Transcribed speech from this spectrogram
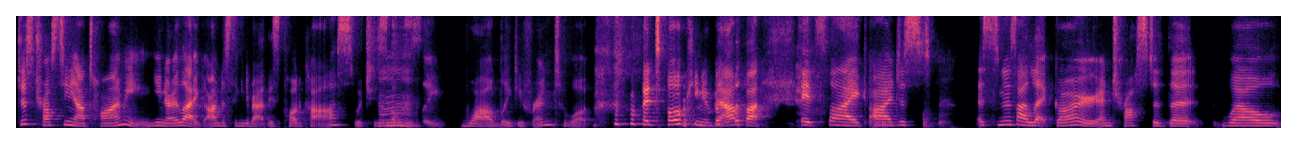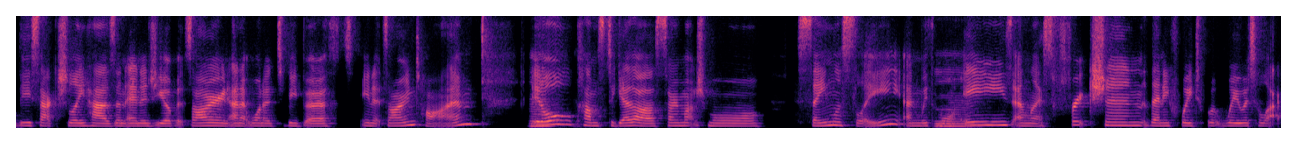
just trusting our timing you know like i'm just thinking about this podcast which is mm. obviously wildly different to what we're talking about but it's like i just as soon as I let go and trusted that, well, this actually has an energy of its own and it wanted to be birthed in its own time, mm. it all comes together so much more seamlessly and with more mm. ease and less friction than if we we were to like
